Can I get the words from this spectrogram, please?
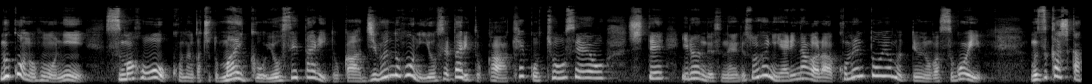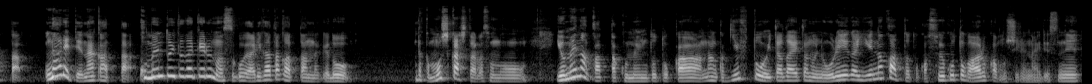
向こうの方にスマホをこうなんかちょっとマイクを寄せたりとか自分の方に寄せたりとか結構調整をしているんですね。でそういうふうにやりながらコメントを読むっていうのがすごい難しかった。慣れてなかった。コメントいただけるのはすごいありがたかったんだけどなんかもしかしたらその読めなかったコメントとかなんかギフトをいただいたのにお礼が言えなかったとかそういうことがあるかもしれないですね。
